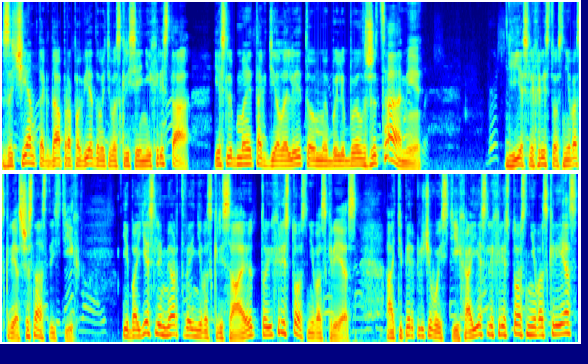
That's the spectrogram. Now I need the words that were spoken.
зачем тогда проповедовать воскресение Христа? Если бы мы так делали, то мы были бы лжецами. Если Христос не воскрес. 16 стих. Ибо если мертвые не воскресают, то и Христос не воскрес. А теперь ключевой стих. А если Христос не воскрес,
